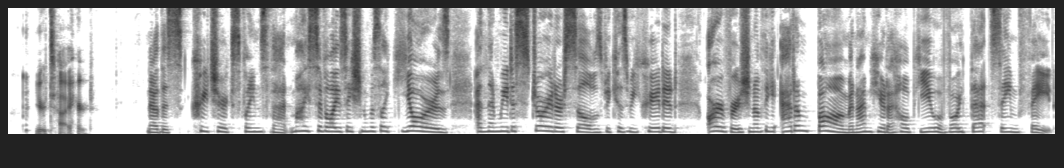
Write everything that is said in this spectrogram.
You're tired. Now, this creature explains that my civilization was like yours, and then we destroyed ourselves because we created our version of the atom bomb, and I'm here to help you avoid that same fate.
